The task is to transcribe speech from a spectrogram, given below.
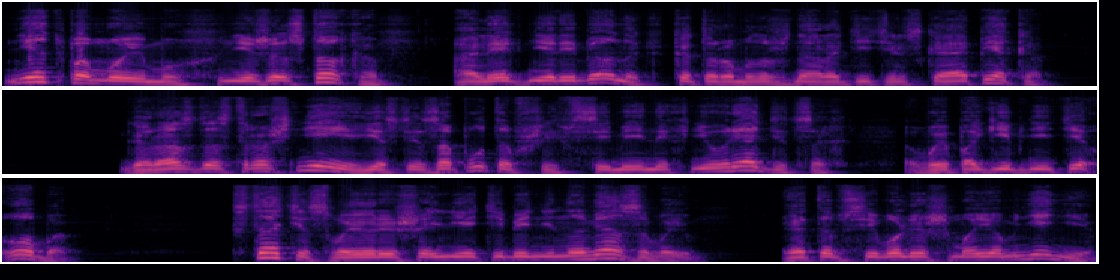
Нет, по-моему, не жестоко. Олег не ребенок, которому нужна родительская опека. Гораздо страшнее, если, запутавшись в семейных неурядицах, вы погибнете оба. Кстати, свое решение тебе не навязываю. Это всего лишь мое мнение.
